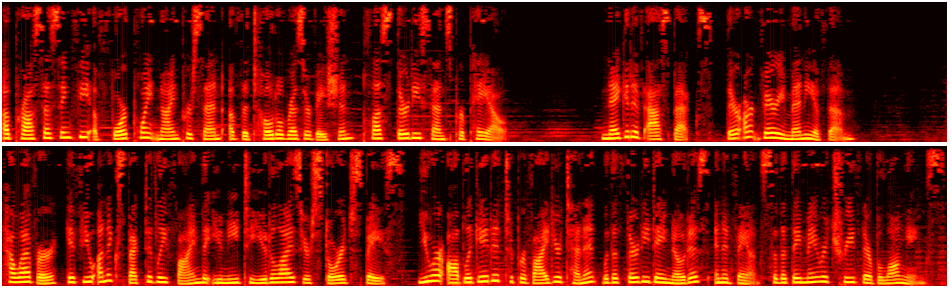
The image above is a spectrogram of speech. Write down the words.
a processing fee of 4.9% of the total reservation plus 30 cents per payout. Negative aspects, there aren't very many of them. However, if you unexpectedly find that you need to utilize your storage space, you are obligated to provide your tenant with a 30-day notice in advance so that they may retrieve their belongings.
